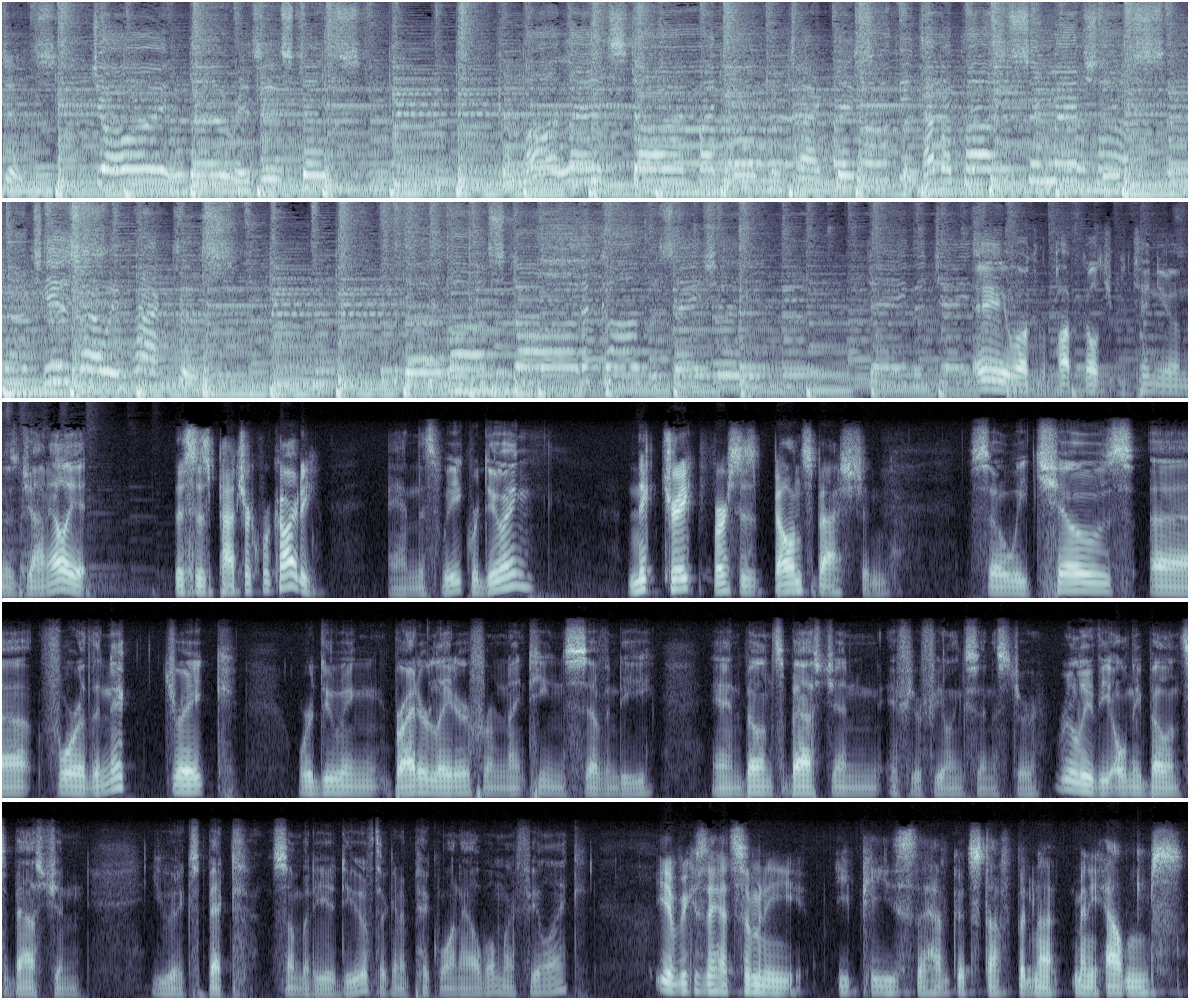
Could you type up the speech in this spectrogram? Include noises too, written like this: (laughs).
distance. Join the resistance. Come on, let's start by talking tactics. Let's have a pass and match this. Here's how we practice. The lost art of conversation. David Jason. Hey, welcome to Pop Culture Continuum. This is John Elliott, This is Patrick Riccardi. and this week we're doing. Nick Drake versus Belle and Sebastian. So we chose uh, for the Nick Drake, we're doing Bryter Layter from 1970, and Belle and Sebastian, If You're Feeling Sinister. Really, the only Belle and Sebastian you would expect somebody to do if they're going to pick one album. I feel like. Yeah, because they had so many EPs that have good stuff, but not many albums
